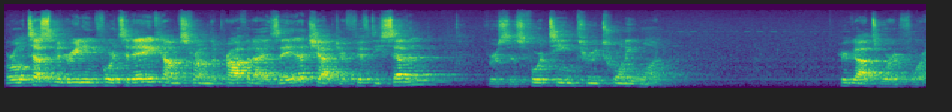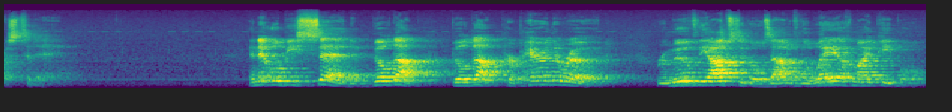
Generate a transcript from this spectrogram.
Our Old Testament reading for today comes from the prophet Isaiah, chapter 57, verses 14 through 21. Hear God's word for us today. And it will be said, Build up, build up, prepare the road, remove the obstacles out of the way of my people.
